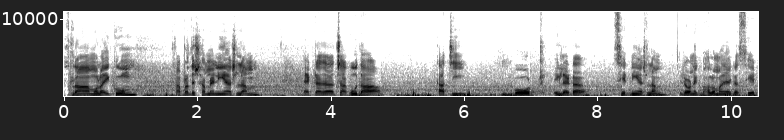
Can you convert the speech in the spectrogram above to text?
আসসালামু আলাইকুম। আপনাদের সামনে নিয়ে আসলাম একটা চাকু, দা, কাঁচি, বোট, এগুলো একটা সেট নিয়ে আসলাম। এটা অনেক ভালো মানের একটা সেট।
